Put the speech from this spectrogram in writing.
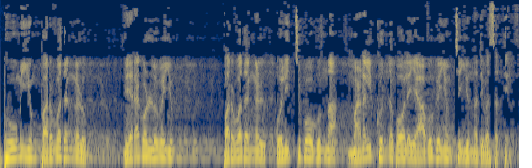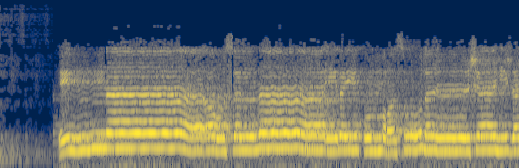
ഭൂമിയും പർവതങ്ങളും വിറകൊള്ളുകയും പർവതങ്ങൾ ഒലിച്ചുപോകുന്ന മണൽക്കുന്നുപോലെയാവുകയും ചെയ്യുന്ന ദിവസത്തിൽ. إنا أرسلنا إليكم رسولا شاهدا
